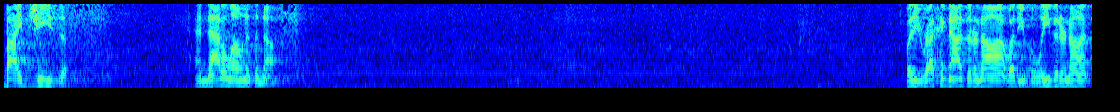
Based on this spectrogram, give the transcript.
by Jesus. And that alone is enough. Whether you recognize it or not, whether you believe it or not,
